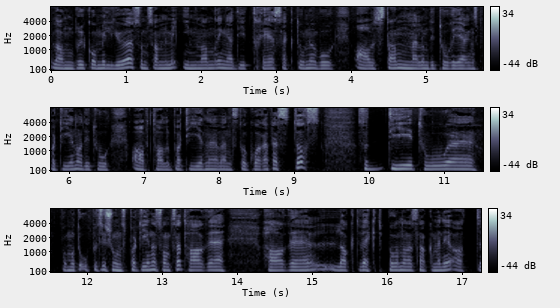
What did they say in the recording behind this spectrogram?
landbruk og miljø, som sammen med innvandring er de tre sektorene hvor avstanden mellom de to regjeringspartiene og de to avtalepartiene Venstre og KrF er størst. Så de to eh, på en måte opposisjonspartiene sånn sett har, eh, har eh, lagt vekt på når jeg snakker med dem, at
